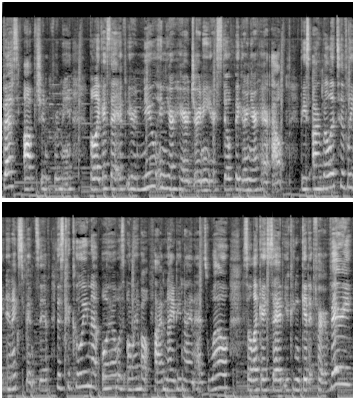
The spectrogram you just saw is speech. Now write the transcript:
best option for me. But like I said, if you're new in your hair journey, you're still figuring your hair out, these are relatively inexpensive. This kukui nut oil was only about $5.99 as well. So like I said, you can get it for a very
